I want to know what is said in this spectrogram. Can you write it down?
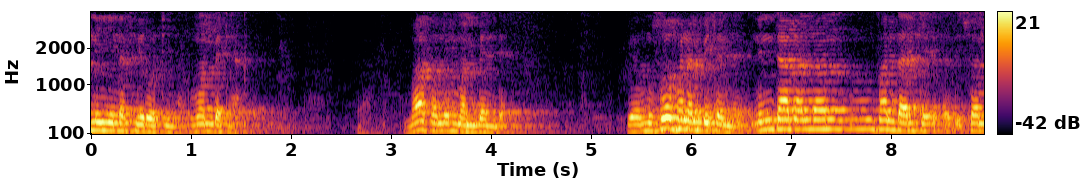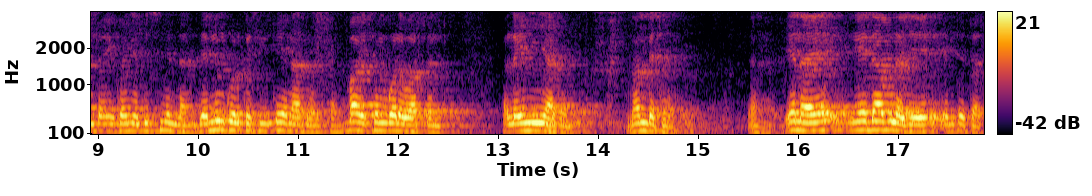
ni ñi na fiiro tina ma mbeta ma fo ni ma mbende yo muso fana mbitende nin tata nan fandante sonta i koña bismillah de nin kol kasi te na do sa bawi sembole wartante walla e ñiñaten man beten ena ye dabula je entetat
